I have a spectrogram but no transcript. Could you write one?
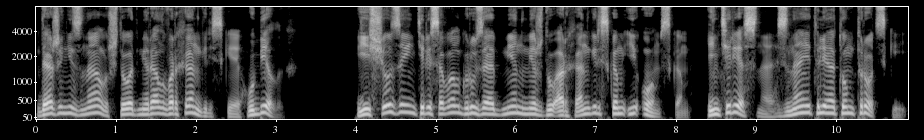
Даже не знал, что адмирал в Архангельске, у белых. Еще заинтересовал грузообмен между Архангельском и Омском. Интересно, знает ли о том Троцкий?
